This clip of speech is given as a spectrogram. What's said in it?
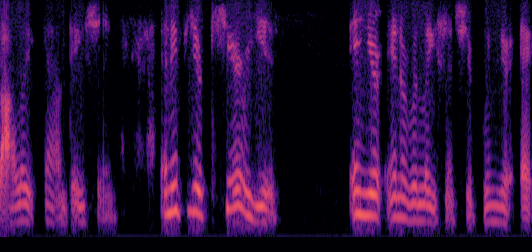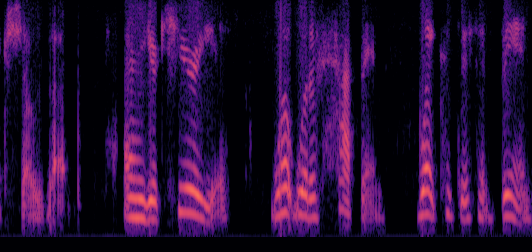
solid foundation. And if you're curious and you're in a relationship when your ex shows up, and you're curious, what would have happened? What could this have been?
